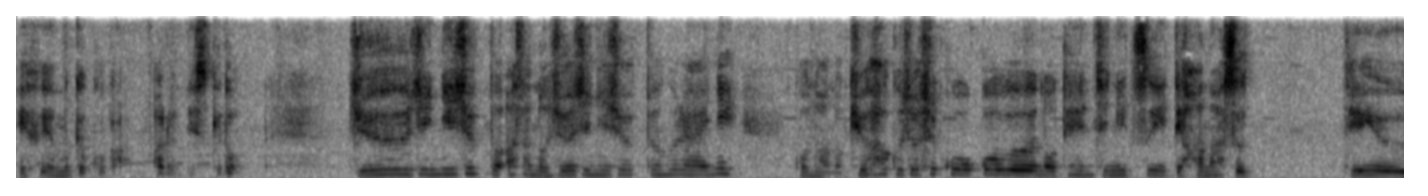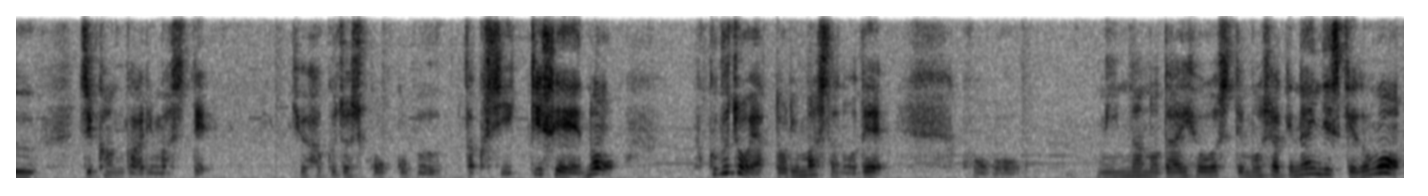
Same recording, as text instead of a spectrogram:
FM 局があるんですけど10時20分朝の10時20分ぐらいにこのあの九博女子高校部の展示について話すっていう時間がありまして九博女子高校部私1期生の副部長をやっておりましたのでこうみんなの代表をして申し訳ないんですけども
